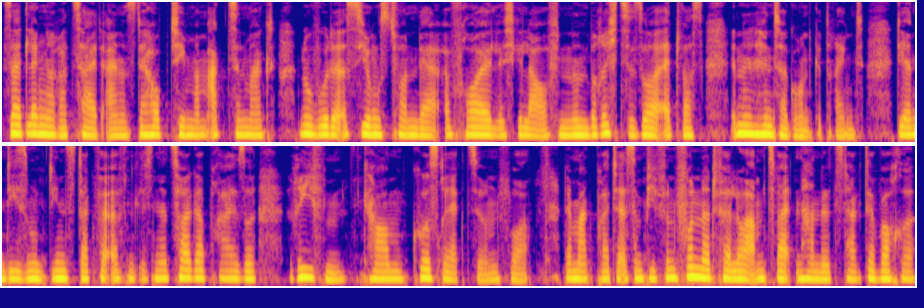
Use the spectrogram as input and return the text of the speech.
seit längerer Zeit eines der Hauptthemen am Aktienmarkt, nur wurde es jüngst von der erfreulich gelaufenen Berichtssaison etwas in den Hintergrund gedrängt. Die an diesem Dienstag veröffentlichten Erzeugerpreise riefen kaum Kursreaktionen vor. Der marktbreite S&P 500 verlor am zweiten Handelstag der Woche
